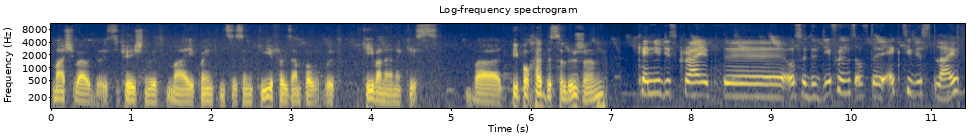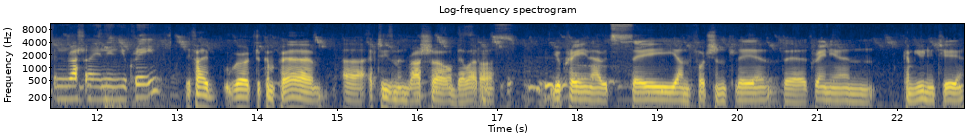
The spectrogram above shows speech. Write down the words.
much about the situation with my acquaintances in Kiev, for example, with Kievan anarchists. But people had this illusion. Can you describe the also the difference of the activist life in Russia and in Ukraine? If I were to compare uh, activism in Russia or Belarus, Ukraine, I would say, unfortunately, the Ukrainian community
